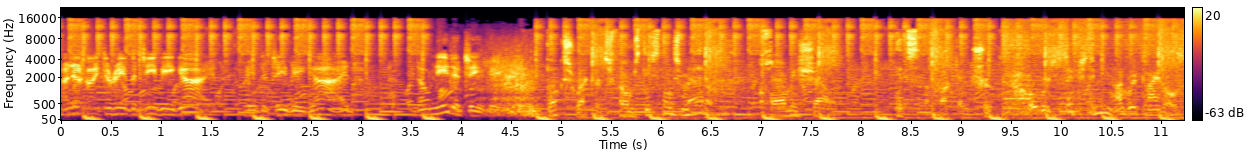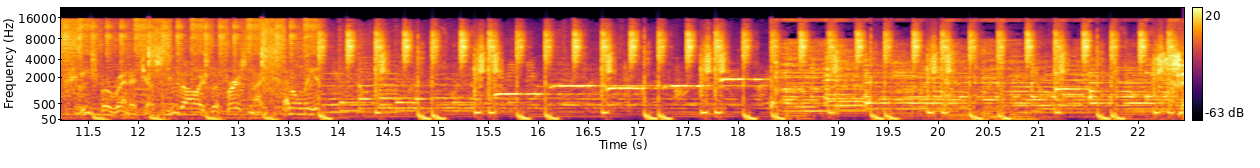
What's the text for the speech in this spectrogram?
I just like to read the TV guide. Read the TV guide. Don't need a TV. books, records, films, these things matter. Call me Shell. It's the fucking truth. Over 1,600 titles, each for rent at just $2 the first night, and only a I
